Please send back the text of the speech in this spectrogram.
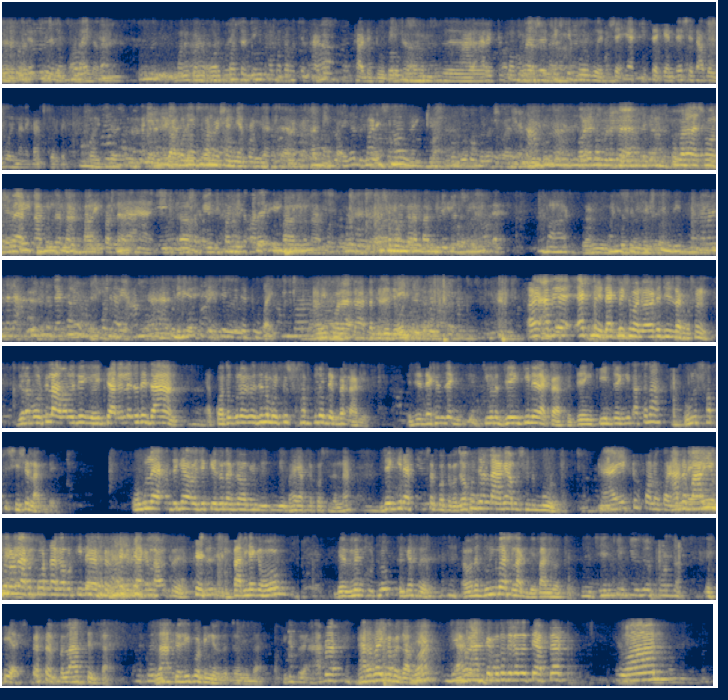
মনে করেন ওর প্রসেসিং ক্ষমতা হচ্ছে থার্টি থার্টি টু আর আরেকটা কম্পিউটার সিক্সটি ফোর বইট সে একই সেকেন্ডে সে ডাবল পরিমাণে কাজ করবে। মানে ডাবল ইনফরমেশন নিয়ে প্রসেস ওখানে সময় সময় এক না করলে না পার করলে না হ্যাঁ এই সব এডিট করে নিতে পারে এই পারলে না সময় করে তার ভিডিও মানে তাহলে আপনি যেটা দেখালেন সেটা আমরা আমি পরে একটা একটা আপনি এক মিনিট এক মিনিট সময় একটা জিনিস দেখাবো, শুনুন। যেটা বলছিলাম, আমার ওই যে ওই চ্যানেলে যদি যান, কতগুলো জন্য বলছি সবগুলো দেখবেন আগে। যে দেখেন যে কি বলে জেঙ্কিনের একটা আছে। জেঙ্কিন টেঙ্কিন আছে না? ওগুলো সবচেয়ে শেষে লাগবে। ওগুলো এখন থেকে ওই যে কে যেন একজন আমাকে ভাই আপনি করছিলেন না জেঙ্কিন আপনি ইনস্টল করতে পারেন যখন যেটা লাগে আমরা শুধু বলব। হ্যাঁ একটু ফলো করেন। আপনি বাড়ি হলো না এখন পর্দা কাপড় কিনে দেখা লাভ আছে। বাড়ি আগে হোক বেসমেন্ট উঠুক ঠিক আছে? আমাদের দুই মাস লাগবে বাড়ি হতে। লাস্টেরটা লাস্টের রিপোর্টিং এর যেটা ঠিক আছে? আমরা ধারাবাহিক ভাবে যাব হ্যাঁ? এখন আজকের মতো যেটা হচ্ছে chapter one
